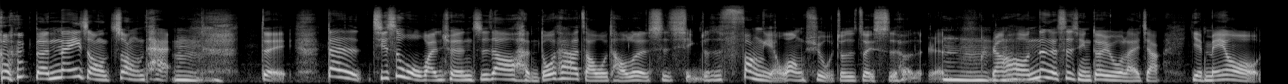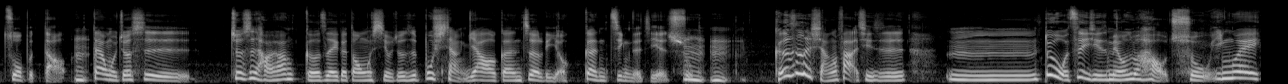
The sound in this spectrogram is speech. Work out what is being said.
的那一种状态，嗯，对。但其实我完全知道很多他要找我讨论的事情，就是放眼望去，我就是最适合的人。嗯，然后那个事情对于我来讲也没有做不到，嗯，但我就是就是好像隔着一个东西，我就是不想要跟这里有更近的接触。嗯嗯。可是这个想法其实。嗯，对我自己其实没有什么好处，因为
